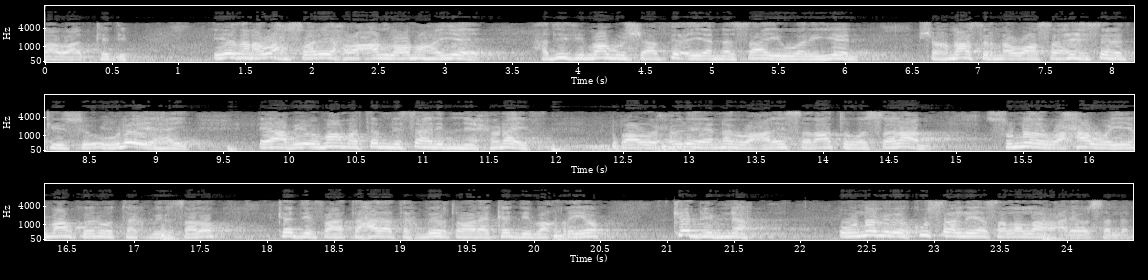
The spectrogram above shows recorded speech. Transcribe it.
labaad kadib. Iyadana wax sariix oo cad looma hayee xadiid imaamu shaafici iyo nasaa'i wariyeen. Sheekh naasirna waa saxiix sanadkiisu uu leeyahay. Ee abi umaamata bni sahli bni xunayf baa wuxuu leeyahay nabigu calayhi salaatu wasalaam sunnada waxaa weeye imaamku inuu takbiirsado kadib faatixada takbiirta hore kadib aqriyo kadibna uu nabiga ku saliya sala allahu calayh wasalam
